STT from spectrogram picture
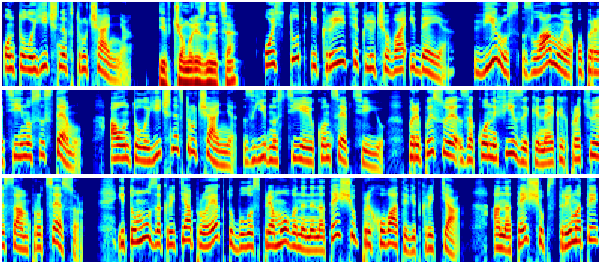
онтологічне втручання. І в чому різниця? Ось тут і криється ключова ідея. Вірус зламує операційну систему, а онтологічне втручання, згідно з цією концепцією, переписує закони фізики, на яких працює сам процесор. І тому закриття проекту було спрямоване не на те, щоб приховати відкриття, а на те, щоб стримати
